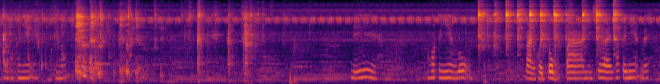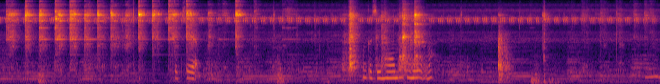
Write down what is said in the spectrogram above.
เอาพักกันแยะพี่น้องนี่เอาพักกันแยงลง บ้านข่อยต้มปลานี่เสื้อให้พักกระเนี้ยเลยแซ่บมันก็สีหอมพักกระเนี้ยเนาะอืม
